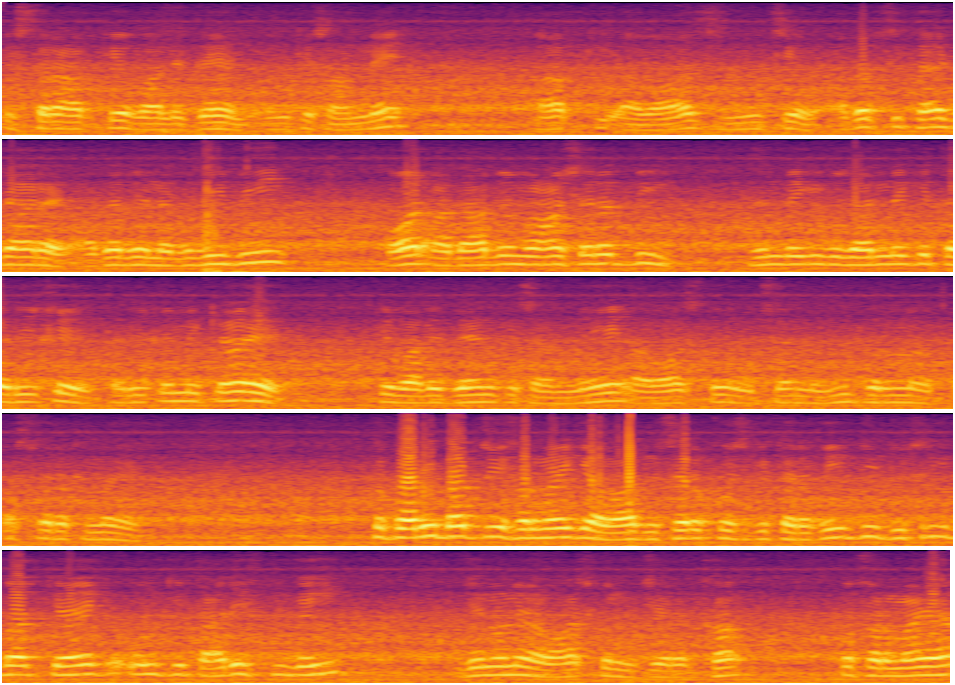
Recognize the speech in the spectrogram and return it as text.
इस तरह आपके वालदेन, उनके सामने आपकी आवाज़ नीचे हो। अदब सिखाया जा रहा है। अदब नबी भी और अदाब माशरत भी। ज़िंदगी गुजारने के तरीक़े तरीक़े में क्या है? कि वालदेन के सामने आवाज़ को ऊँचा नहीं करना पस रखना है। तो पहली बात तो ये फरमाई कि आवाज़ नीचे रखो, इसकी तरकीब दी दूसरी बात क्या है कि उनकी तारीफ़ की गई, जिन्होंने आवाज़ को नीचे रखा। तो फरमाया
